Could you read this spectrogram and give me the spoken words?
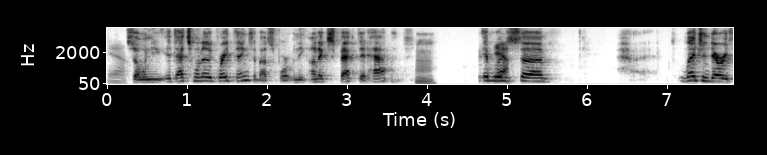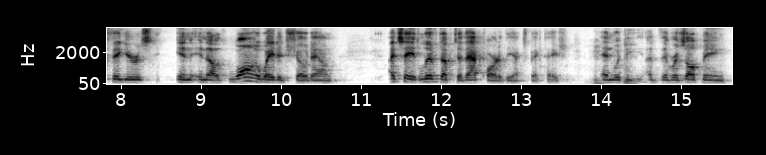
Yeah. So when you, that's one of the great things about sport when the unexpected happens. Mm. It was yeah. uh, legendary figures in in a long awaited showdown. I'd say it lived up to that part of the expectation, mm. and with the uh, the result being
